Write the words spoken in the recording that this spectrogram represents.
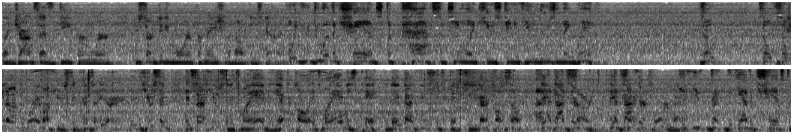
like John says, deeper where you start getting more information about these guys. Well, you do have a chance to pass a team like Houston if you lose and they win. So, so, you don't have to worry about Houston because uh, Houston, it's not Houston, it's Miami. You have to call it, it's Miami's pick. They've got Houston's pick, so you got to call it. So they've I- got I'm their, sorry. they've I'm got sorry. their quarterback. You, you, right, but you have a chance to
